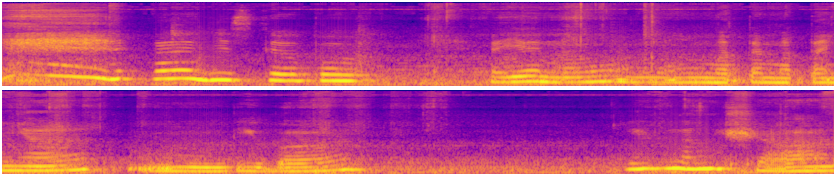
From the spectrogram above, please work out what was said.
ah, Diyos ko po. Ayan, no? Ang mata-mata niya. Mm, di ba? Yan lang siya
